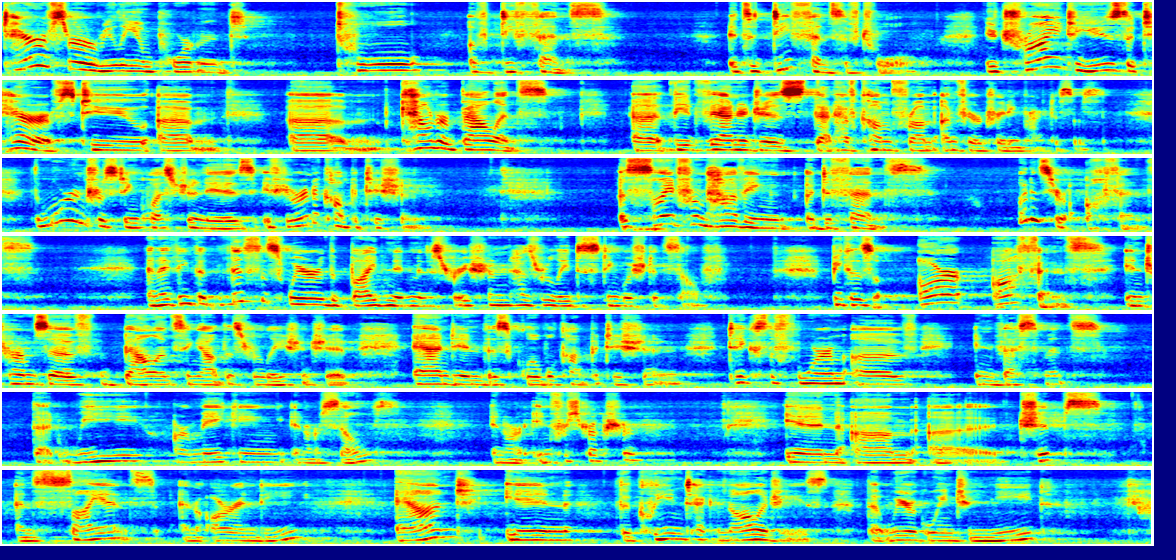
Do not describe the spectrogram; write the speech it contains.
tariffs are a really important tool of defense. It's a defensive tool. You're trying to use the tariffs to um, um, counterbalance uh, the advantages that have come from unfair trading practices. The more interesting question is if you're in a competition, aside from having a defense, what is your offense? And I think that this is where the Biden administration has really distinguished itself. Because our offense, in terms of balancing out this relationship and in this global competition, takes the form of investments that we are making in ourselves, in our infrastructure, in um, uh, chips and science and R&D, and in the clean technologies that we are going to need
